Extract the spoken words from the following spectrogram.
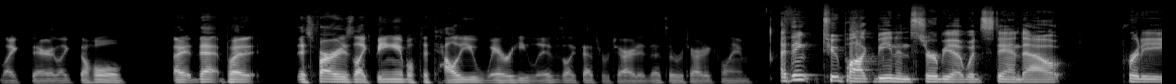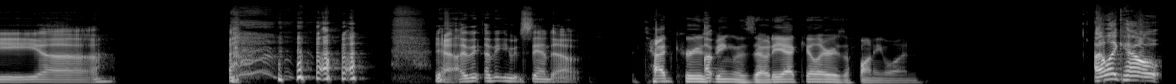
like there, like the whole I, that. But as far as like being able to tell you where he lives, like that's retarded. That's a retarded claim. I think Tupac being in Serbia would stand out pretty. uh Yeah, I think I think he would stand out. Ted Cruz I- being the Zodiac killer is a funny one. I like how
